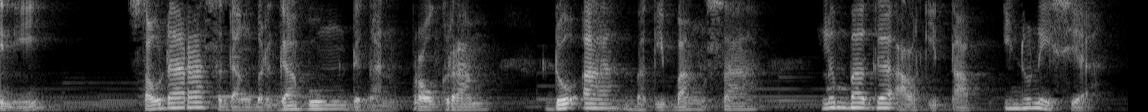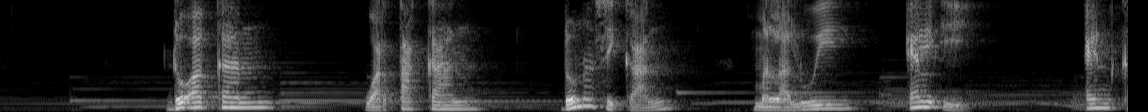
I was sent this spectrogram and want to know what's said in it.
ini, saudara sedang bergabung dengan program Doa bagi Bangsa Lembaga Alkitab Indonesia. Doakan, wartakan, donasikan melalui li nk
